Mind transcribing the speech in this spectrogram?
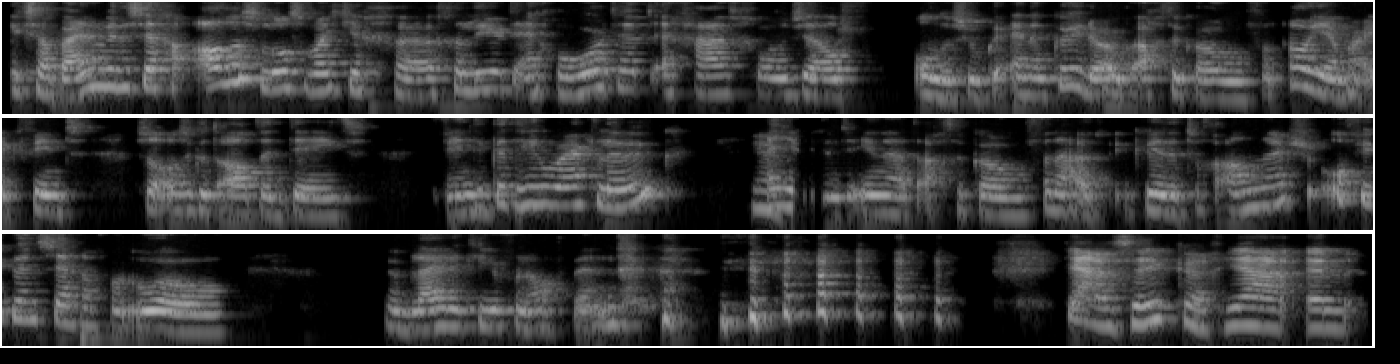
Ik zou bijna willen zeggen, alles los wat je geleerd en gehoord hebt. En ga het gewoon zelf onderzoeken. En dan kun je er ook achter komen van, oh ja, maar ik vind, zoals ik het altijd deed, vind ik het heel erg leuk. En je kunt er inderdaad achterkomen van, nou, ik wil het toch anders. Of je kunt zeggen van, wow, ik ben blij dat ik hier vanaf ben. Ja, zeker. Ja, en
